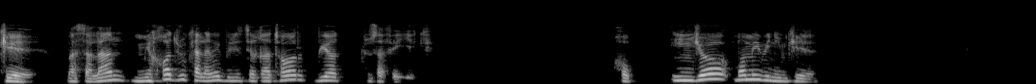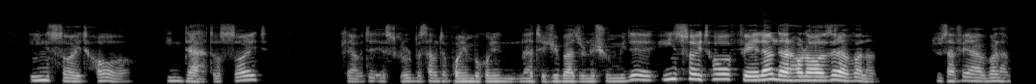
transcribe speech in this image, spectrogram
که مثلا می‌خواد رو کلمه بلیت قطار بیاد تو صفحه یک. اینجا ما می‌بینیم که این سایت ها این ده تا سایت که البته اسکرول به سمت پایین بکنید نتیجه بعد رو نشون میده این سایت ها فعلا در حال حاضر اولن. تو صفحه اول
